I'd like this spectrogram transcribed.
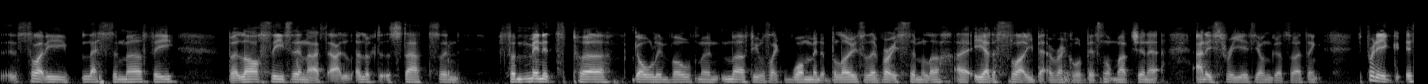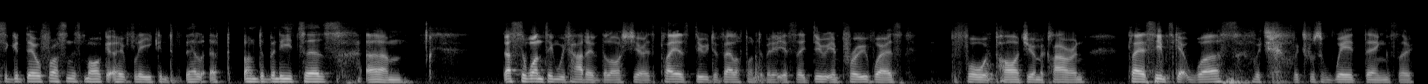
is slightly less than Murphy. But last season, I, I looked at the stats, and for minutes per goal involvement, Murphy was like one minute below, so they're very similar. Uh, he had a slightly better record, but it's not much in it, and he's three years younger, so I think it's pretty. It's a good deal for us in this market. Hopefully, he can develop under Benitez. Um, that's the one thing we've had over the last year is players do develop under Benitez. They do improve, whereas before with Pardew and McClaren, players seem to get worse, which which was a weird thing. So at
